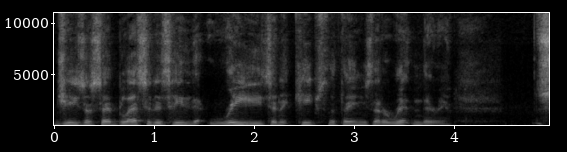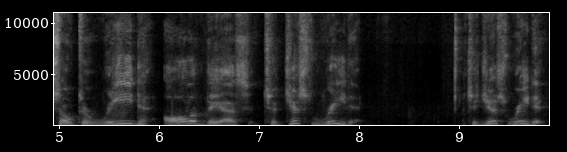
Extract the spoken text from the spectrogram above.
Jesus said, Blessed is he that reads and it keeps the things that are written therein. So to read all of this, to just read it, to just read it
